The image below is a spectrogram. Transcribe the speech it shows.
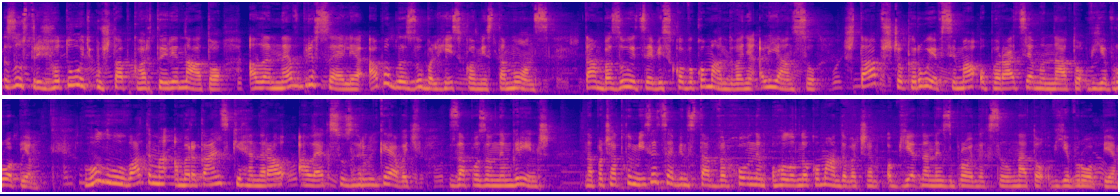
Зустріч готують у штаб-квартирі НАТО, але не в Брюсселі, а поблизу бельгійського міста Монс. Там базується військове командування альянсу, штаб, що керує всіма операціями НАТО в Європі. Головуватиме американський генерал Алексус Гринкевич за позивним Грінч. На початку місяця він став верховним головнокомандувачем об'єднаних збройних сил НАТО в Європі.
